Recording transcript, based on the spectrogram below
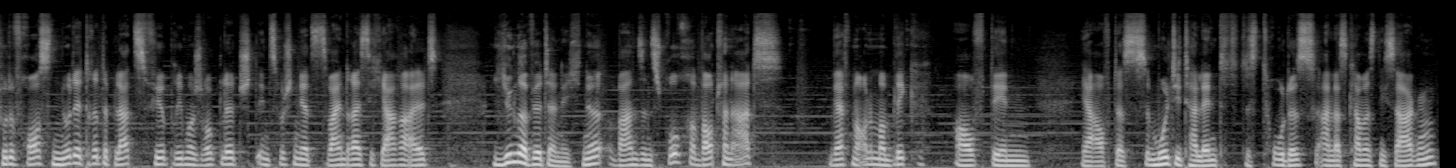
Tour de France nur der dritte Platz für Primoz Roglic, inzwischen jetzt 32 Jahre alt. Jünger wird er nicht, ne? Wahnsinnsspruch. Wout van Aert, werfen wir auch nochmal einen Blick auf den, ja, auf das Multitalent des Todes. Anders kann man es nicht sagen.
